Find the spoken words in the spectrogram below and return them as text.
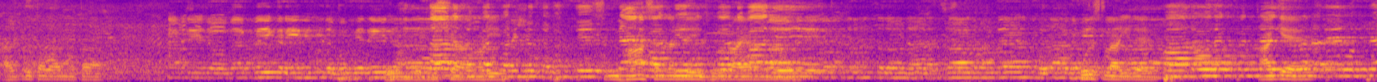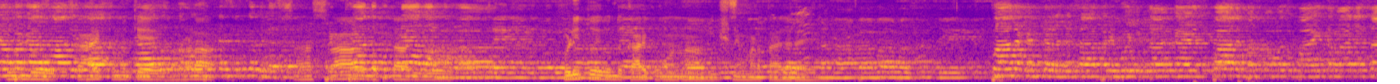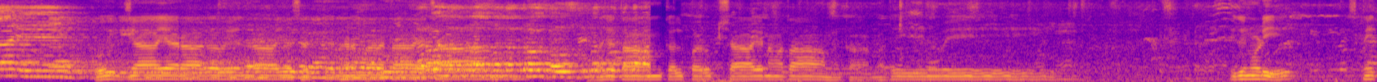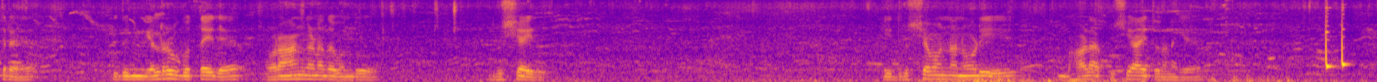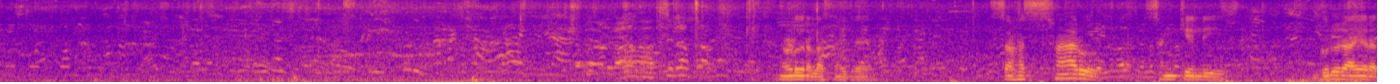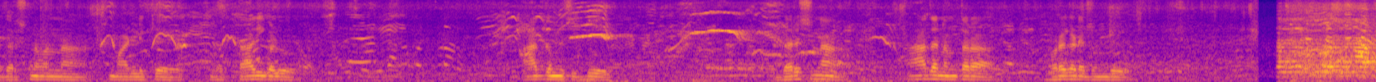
ಅದ್ಭುತವಾದಂಥ ಸಿಂಹಾಸನದಲ್ಲಿ ಗುರುರಾಯರನ್ನು ಕೂರಿಸಲಾಗಿದೆ. ಹಾಗೆ ಒಂದು ಕಾರ್ಯಕ್ರಮಕ್ಕೆ ಬಹಳ ಸಹಸ್ರಾರು ಭಕ್ತಾದಿಗಳು ಕುಳಿತು ಈ ಒಂದು ಕಾರ್ಯಕ್ರಮವನ್ನು ವೀಕ್ಷಣೆ ಮಾಡ್ತಾ ಇದ್ದಾರೆ. ರಾಘವೇಂದ್ರಾಯ ಸತ್ಯಧರ್ಮರತಾಯ ಚ. ಭಜತಾಂ ಕಲ್ಪವೃಕ್ಷಾಯ ನಮತಾಂ ಕಾಮಧೇನುವೇ. ಇದು ನೋಡಿ ಸ್ನೇಹಿತರೆ, ಇದು ನಿಮಗೆಲ್ಲರಿಗೂ ಗೊತ್ತಾಯಿದೆ ಹೊರಾಂಗಣದ ಒಂದು ದೃಶ್ಯ ಇದು. ಈ ದೃಶ್ಯವನ್ನು ನೋಡಿ ಬಹಳ ಖುಷಿಯಾಯಿತು ನನಗೆ. ನೋಡಿದ್ರಲ್ಲ ಸ್ನೇಹಿತರೆ, ಸಹಸ್ರಾರು ಸಂಖ್ಯೆಯಲ್ಲಿ ಗುರುರಾಯರ ದರ್ಶನವನ್ನು ಮಾಡಲಿಕ್ಕೆ ಭಕ್ತಾದಿಗಳು ಆಗಮಿಸಿದ್ದು ದರ್ಶನ ಆದ ನಂತರ ಹೊರಗಡೆ ಬಂದು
